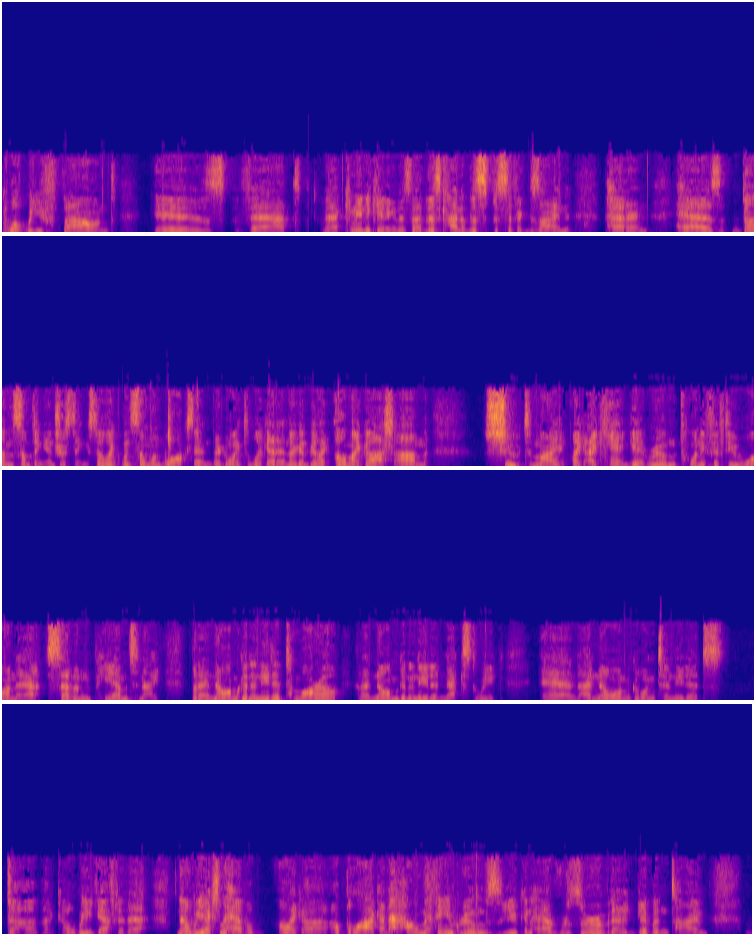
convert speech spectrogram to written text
what we've found is that that communicating this that this kind of this specific design pattern has done something interesting. So like when someone walks in, they're going to look at it and they're going to be like, "Oh my gosh, um, shoot, my like I can't get room 2051 at 7 p.m. tonight, but I know I'm going to need it tomorrow, and I know I'm going to need it next week, and I know I'm going to need it uh, like a week after that. Now we actually have a, a like a, a, block on how many rooms you can have reserved at a given time.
